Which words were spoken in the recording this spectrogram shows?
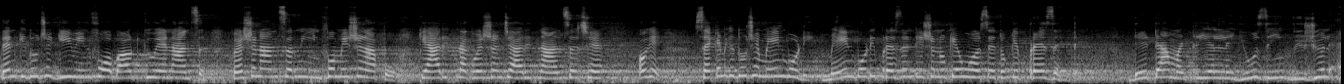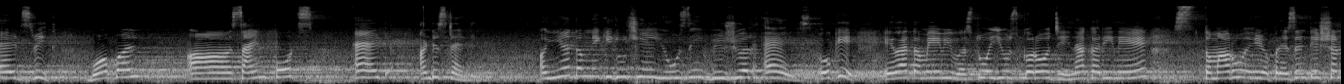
દેન કીધું છે give info about Q and answer question આન્સરની ઇન્ફોર્મેશન આપો કે આ રીતના ક્વેશ્ચન છે, આ રીતના આન્સર છે. ઓકે સેકન્ડ કીધું છે મેઇન બોડી મેઇન બોડી પ્રેઝન્ટેશનનું કેવું હશે તો કે પ્રેઝન્ટ ડેટા મટીરિયલને using visual aids with verbal signposts and understanding અહીંયા તમને કીધું છે યુઝિંગ વિઝ્યુઅલ એડ્સ ઓકે એવા તમે એવી વસ્તુઓ યુઝ કરો જેના કરીને તમારું પ્રેઝન્ટેશન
